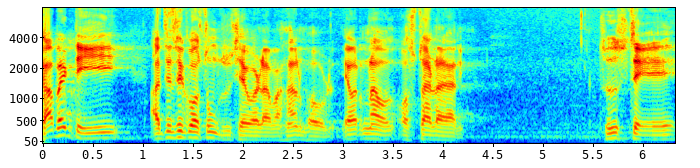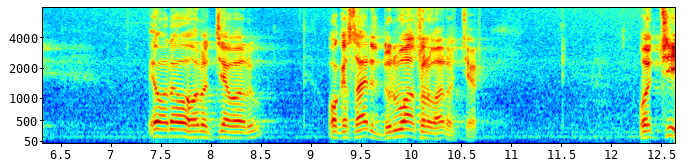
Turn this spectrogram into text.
కాబట్టి అతిథి కోసం చూసేవాడు ఆ మహానుభావుడు. ఎవరన్నా వస్తాడా అని. చూస్తే ఎవరో ఒకరు వచ్చేవారు. ఒకసారి దుర్వాసుల వారు వచ్చారు వచ్చి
